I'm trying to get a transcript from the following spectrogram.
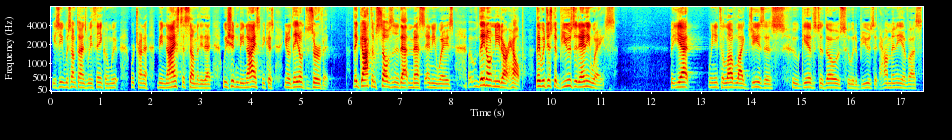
You see, we sometimes we think when we, we're trying to be nice to somebody that we shouldn't be nice because you know they don't deserve it. They got themselves into that mess anyways. They don't need our help. They would just abuse it anyways. But yet, we need to love like Jesus, who gives to those who would abuse it. How many of us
